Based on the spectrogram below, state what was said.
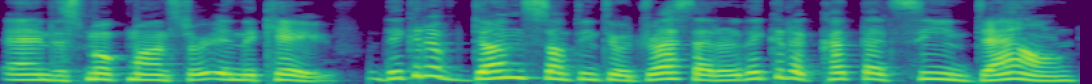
and the smoke monster in the cave. They could have done something to address that, or they could have cut that scene down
